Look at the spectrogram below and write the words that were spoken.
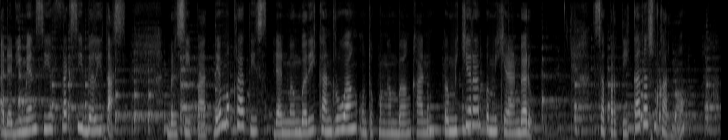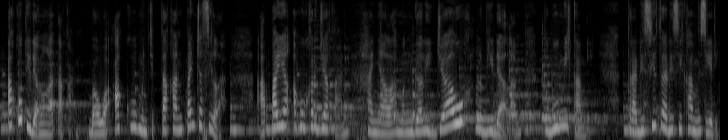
ada dimensi fleksibilitas, bersifat demokratis dan memberikan ruang untuk mengembangkan pemikiran-pemikiran baru. Seperti kata Soekarno, aku tidak mengatakan bahwa aku menciptakan Pancasila. Apa yang aku kerjakan hanyalah menggali jauh lebih dalam ke bumi kami, tradisi-tradisi kami sendiri,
